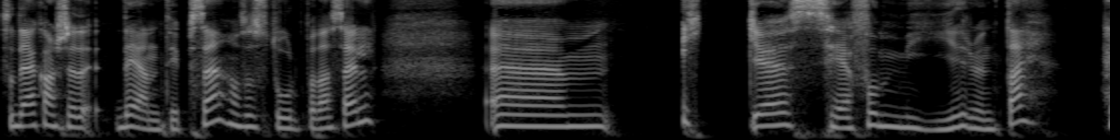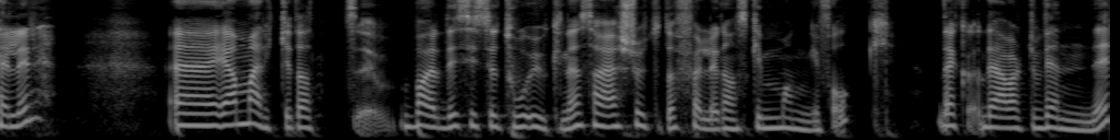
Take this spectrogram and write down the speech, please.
Så det er kanskje det- ene tipset. Altså stol på deg selv. Um, ikke se for mye rundt deg heller. Eh, Jeg har merket at bare de siste to ukene så har jeg sluttet å følge ganske mange folk. Det, det har vært venner,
